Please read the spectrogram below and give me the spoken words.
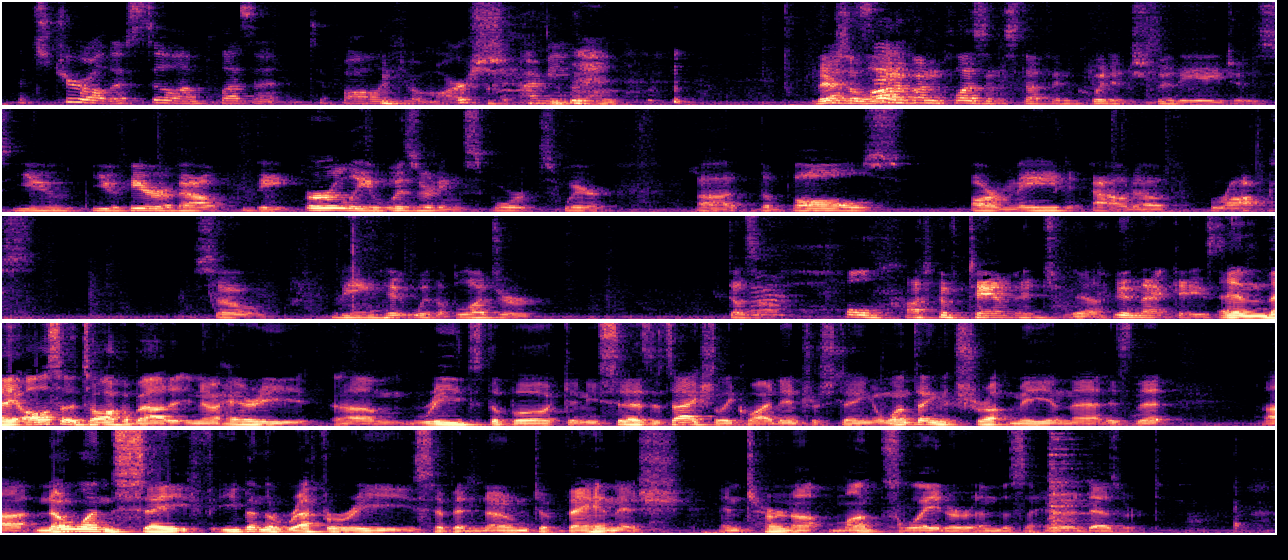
It's true, although still unpleasant to fall into a marsh. I mean, There's a Let's lot see. of unpleasant stuff in Quidditch through the ages. You you hear about the early wizarding sports where uh, the balls are made out of rocks, so being hit with a bludger does a whole lot of damage Yeah. in that case. And they also talk about it. You know, Harry um, reads the book and he says it's actually quite interesting. And one thing that struck me in that is that uh, no one's safe. Even the referees have been known to vanish and turn up months later in the Sahara Desert.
